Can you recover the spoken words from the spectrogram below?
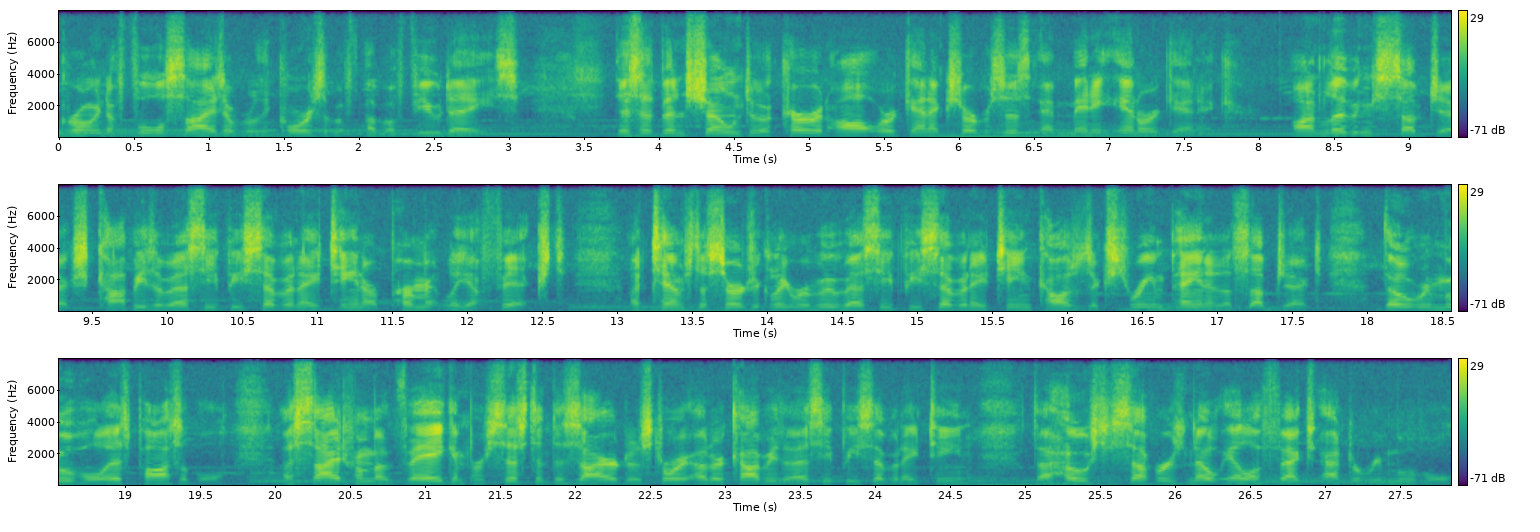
growing to full size over the course of a, of a few days. This has been shown to occur in all organic surfaces and many inorganic. On living subjects, copies of SCP-718 are permanently affixed. Attempts to surgically remove SCP-718 causes extreme pain in the subject, though removal is possible. Aside from a vague and persistent desire to destroy other copies of SCP-718, the host suffers no ill effects after removal.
